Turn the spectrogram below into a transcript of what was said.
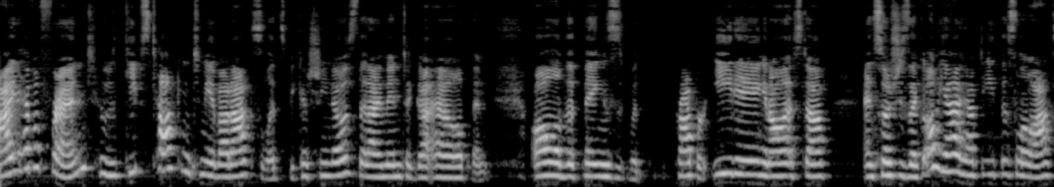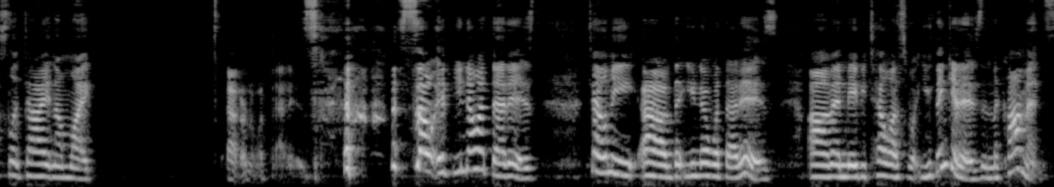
I have a friend who keeps talking to me about oxalates because she knows that I'm into gut health and all of the things with proper eating and all that stuff. And so she's like, oh yeah, I have to eat this low oxalate diet. And I'm like, I don't know what that is. so if you know what that is, tell me uh, that you know what that is. Um, and maybe tell us what you think it is in the comments.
